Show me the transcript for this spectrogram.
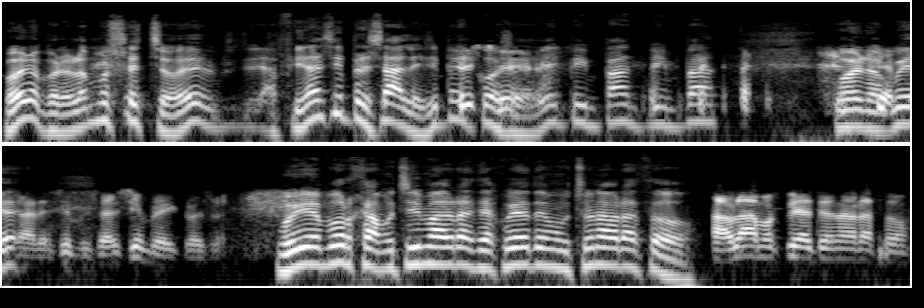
Bueno, pero lo hemos hecho, ¿eh? Al final siempre sale, siempre hay cosas, ¿eh? Pim, pam, pim, pam. Bueno, siempre, cuida- sale, siempre, sale, siempre hay cosas. Muy bien, Borja, muchísimas gracias, cuídate mucho, un abrazo. Hablamos, cuídate, un abrazo.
